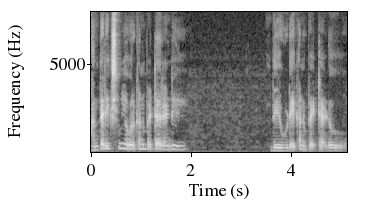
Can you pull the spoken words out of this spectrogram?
అంతరిక్షం ఎవరు కనిపెట్టారండి? దేవుడే కనిపెట్టాడు.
